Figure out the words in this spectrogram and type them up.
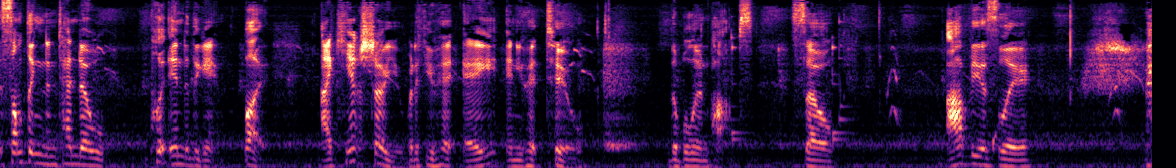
something Nintendo put into the game. But, I can't show you, but if you hit A and you hit 2, the balloon pops. So, obviously,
